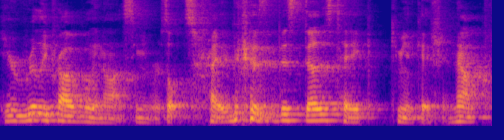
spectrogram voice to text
You're really probably not seeing results, right? Because this does take communication. Now,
